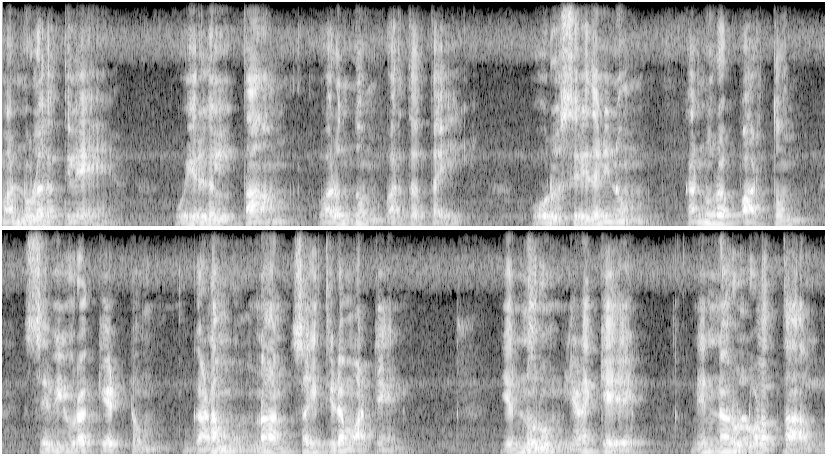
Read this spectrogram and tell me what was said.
மண்ணுலகத்திலே உயிர்கள் தாம் வருந்தும் வருத்தத்தை ஒரு சிறிதெனினும் கண்ணுறப் பார்த்தும் செவியுறக் கேட்டும் கணமும் நான் சகித்திட மாட்டேன். என்னுறும் எனக்கே நின் அருள் வளர்த்தால்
